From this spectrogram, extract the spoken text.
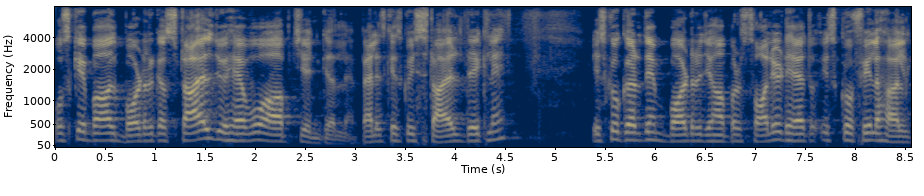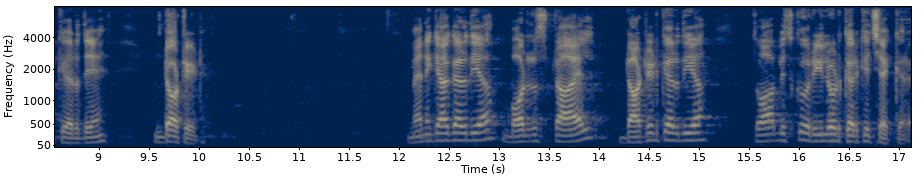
उसके बाद बॉर्डर का स्टाइल जो है वो आप चेंज कर लें। पहले इसके कोई स्टाइल देख लें। इसको कर दें बॉर्डर जहाँ पर सॉलिड है तो इसको फ़िलहाल कर दें डॉटेड मैंने क्या कर दिया? बॉर्डर स्टाइल डॉटेड कर दिया तो आप इसको रीलोड करके चेक करें।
